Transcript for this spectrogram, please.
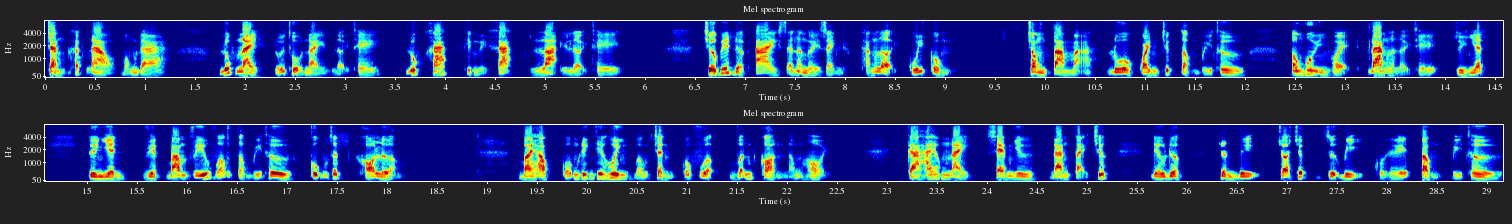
chẳng khác nào bóng đá. Lúc này đối thủ này lợi thế, lúc khác thì người khác lại lợi thế. Chưa biết được ai sẽ là người giành được thắng lợi cuối cùng. Trong tam mã đua quanh chức Tổng Bí Thư, ông Vương Đình Huệ đang là lợi thế duy nhất. Tuy nhiên, việc bám víu vào ông Tổng Bí Thư cũng rất khó lường. Bài học của ông Đinh Thế Huynh và ông Trần Quốc Vượng vẫn còn nóng hổi. Cả hai ông này xem như đang tại chức đều được chuẩn bị cho chức dự bị của ghế Tổng Bí Thư.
